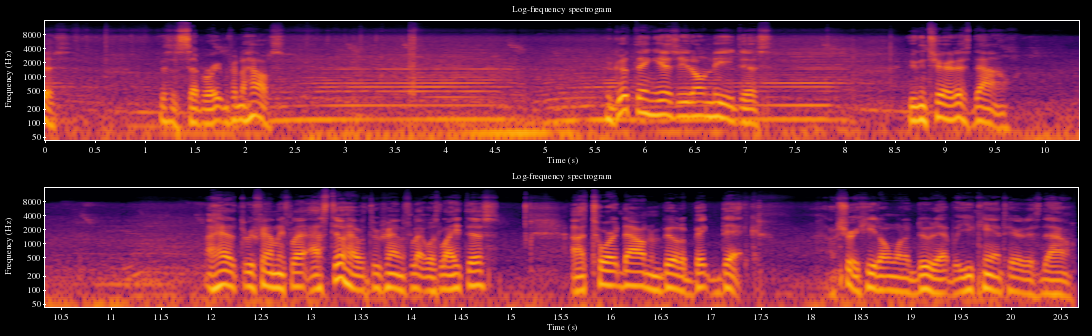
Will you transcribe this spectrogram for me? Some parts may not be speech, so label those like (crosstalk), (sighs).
this. This is separating from the house. The good thing is you don't need this. You can tear this down. I had a three family flat. I still have a three family flat was like this. I tore it down and built a big deck. I'm sure he don't want to do that, but you can tear this down.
